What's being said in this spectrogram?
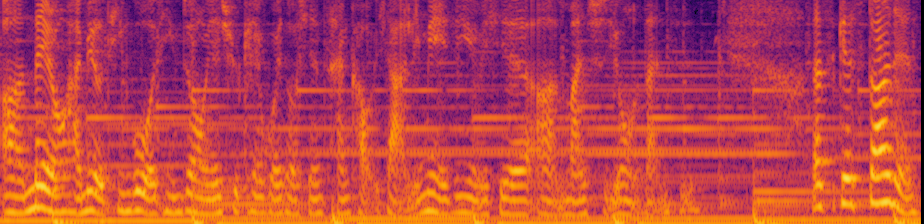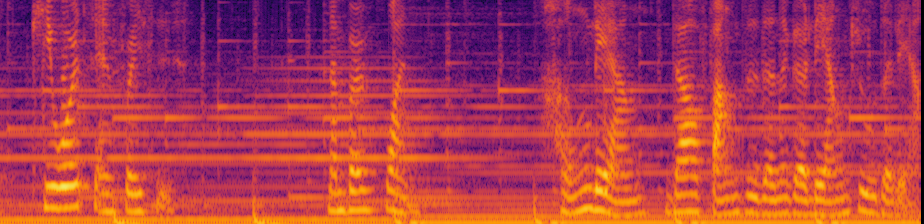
啊内容还没有听过的听众，也许可以回头先参考一下，里面已经有一些啊蛮实用的单字。Let's get started. Keywords and phrases. Number one，横梁，你知道房子的那个梁柱的梁，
